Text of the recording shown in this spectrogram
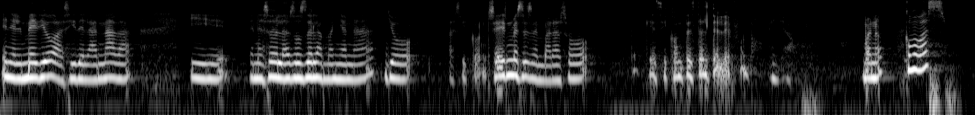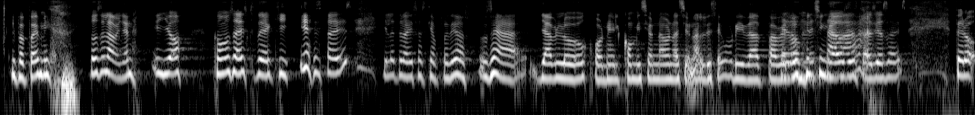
en el medio así de la nada y en eso de las 2 de la mañana, yo, así con seis meses de embarazo, que si contesta el teléfono. Y yo, bueno, ¿cómo vas? El papá de mi hija, 2 de la mañana. Y yo, ¿cómo sabes que estoy aquí? Ya sabes. Y el otro día, ¿sabes que Por Dios. O sea, ya habló con el comisionado nacional de seguridad para ver dónde, chingados estás, ya sabes. Pero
